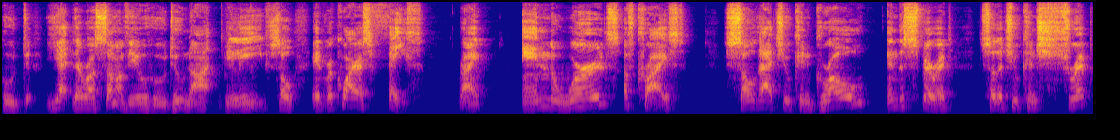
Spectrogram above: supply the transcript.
who, yet there are some of you who do not believe. So it requires faith, right, in the words of Christ so that you can grow in the spirit, so that you can strip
